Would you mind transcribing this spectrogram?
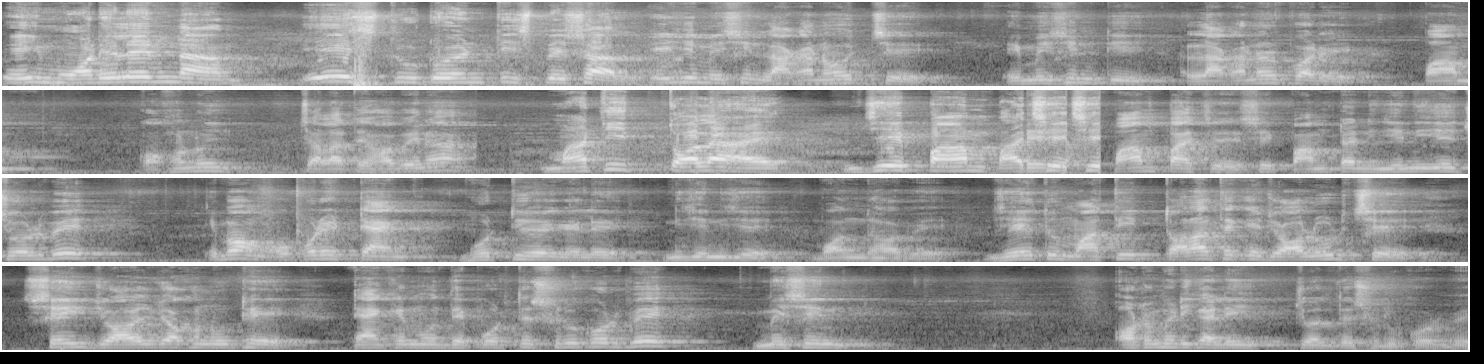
এই মডেলের নাম এস টু টোয়েন্টি স্পেশাল। এই যে মেশিন লাগানো হচ্ছে, এই মেশিনটি লাগানোর পরে পাম্প কখনোই চালাতে হবে না। মাটির তলায় যে পাম্প আছে পাম্প আছে, সেই পাম্পটা নিজে নিজে চলবে এবং ওপরের ট্যাঙ্ক ভর্তি হয়ে গেলে নিজে নিজে বন্ধ হবে। যেহেতু মাটির তলা থেকে জল উঠছে, সেই জল যখন উঠে ট্যাঙ্কের মধ্যে পড়তে শুরু করবে মেশিন অটোমেটিক্যালি চলতে শুরু করবে।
